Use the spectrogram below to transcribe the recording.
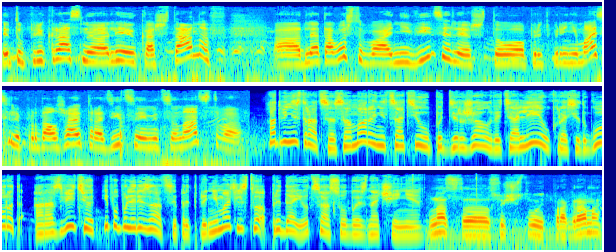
эту прекрасную аллею каштанов а, для того, чтобы они видели, что предприниматели продолжают традиции меценатства. Администрация Самары инициативу поддержала, ведь аллея украсит город, а развитию и популяризации предпринимательства придается особое значение. У нас э, существует программа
